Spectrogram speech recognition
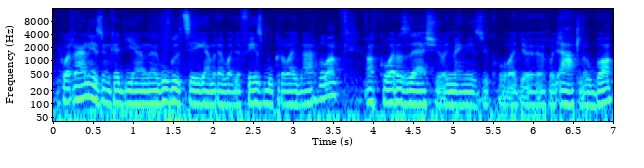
Amikor ránézünk egy ilyen Google cégemre, vagy a Facebookra, vagy bárhova, akkor az az első, hogy megnézzük, hogy, hogy átlagban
